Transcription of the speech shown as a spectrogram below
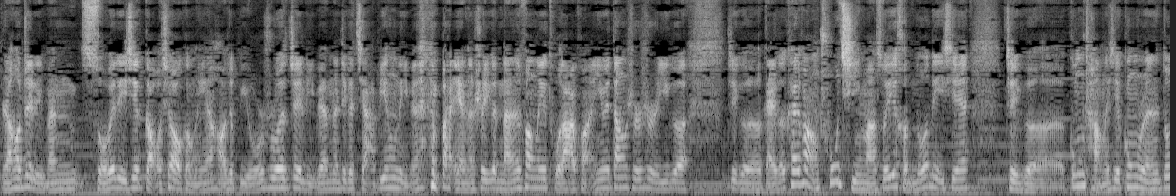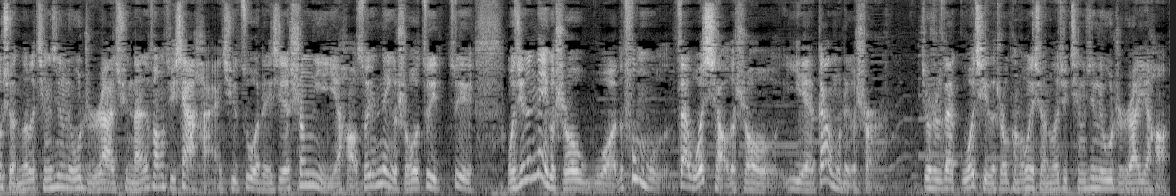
然后这里面所谓的一些搞笑梗也好，就比如说这里边的这个贾冰里面扮演的是一个南方的一土大款，因为当时是一个这个改革开放初期嘛，所以很多的一些这个工厂的一些工人都选择了停薪留职啊，去南方去下海去做这些生意也好，所以那个时候最最，我记得那个时候我的父母在我小的时候也干过这个事儿。就是在国企的时候可能会选择去停薪留职啊也好，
